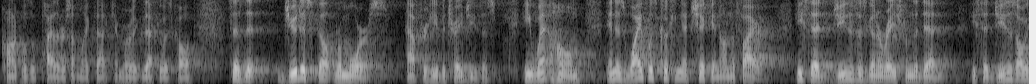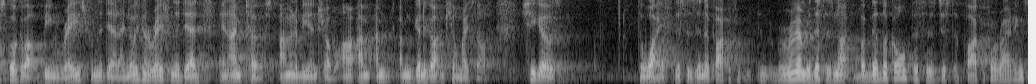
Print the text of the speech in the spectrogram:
Chronicles of Pilate or something like that. I can't remember exactly what it's called. says that Judas felt remorse after he betrayed Jesus. He went home, and his wife was cooking a chicken on the fire. He said, Jesus is going to raise from the dead. He said, Jesus always spoke about being raised from the dead. I know he's going to raise from the dead, and I'm toast. I'm going to be in trouble. I'm, I'm, I'm going to go out and kill myself. She goes, the wife. This is an apocryphal. Remember, this is not biblical. This is just apocryphal writings.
